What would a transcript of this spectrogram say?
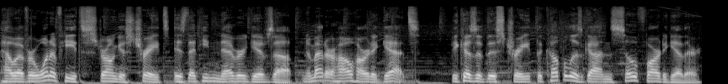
However, one of Heath's strongest traits is that he never gives up, no matter how hard it gets. Because of this trait, the couple has gotten so far together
